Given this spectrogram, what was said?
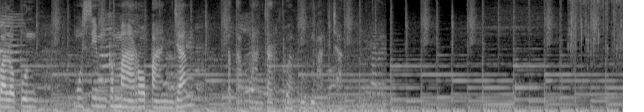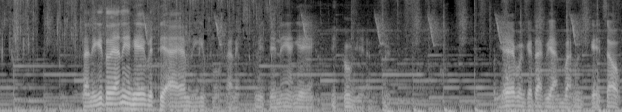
Walaupun musim kemarau panjang tetap lancar 24 jam. Dan iki toyane nggih PDAM niki Bu, kalih WC-ne nggih niku nggih. Ya pun kedah piyambak mun kecap.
